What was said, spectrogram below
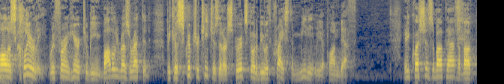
Paul is clearly referring here to being bodily resurrected because scripture teaches that our spirits go to be with Christ immediately upon death. Any questions about that? About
